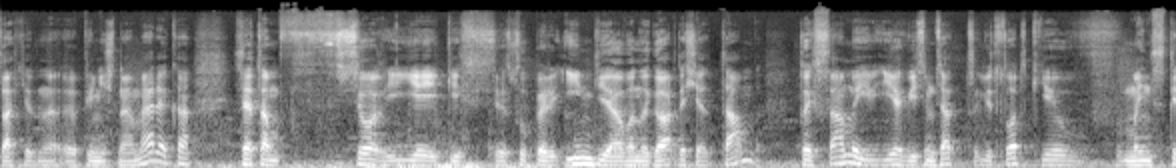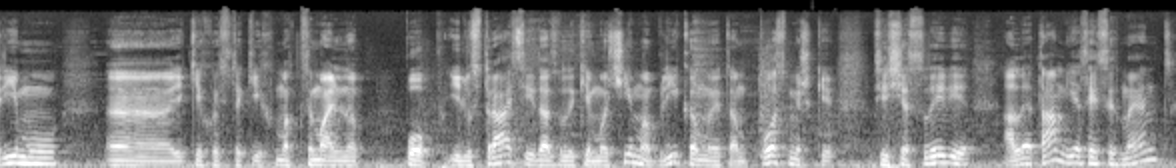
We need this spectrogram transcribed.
Західна е, Північна Америка, це там все є якісь супер Індія, авангарди ще там. Той самий є 80% мейнстріму, е, якихось таких максимально поп-ілюстрацій, да, з великими очима, бліками, там посмішки, всі щасливі. Але там є цей сегмент,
